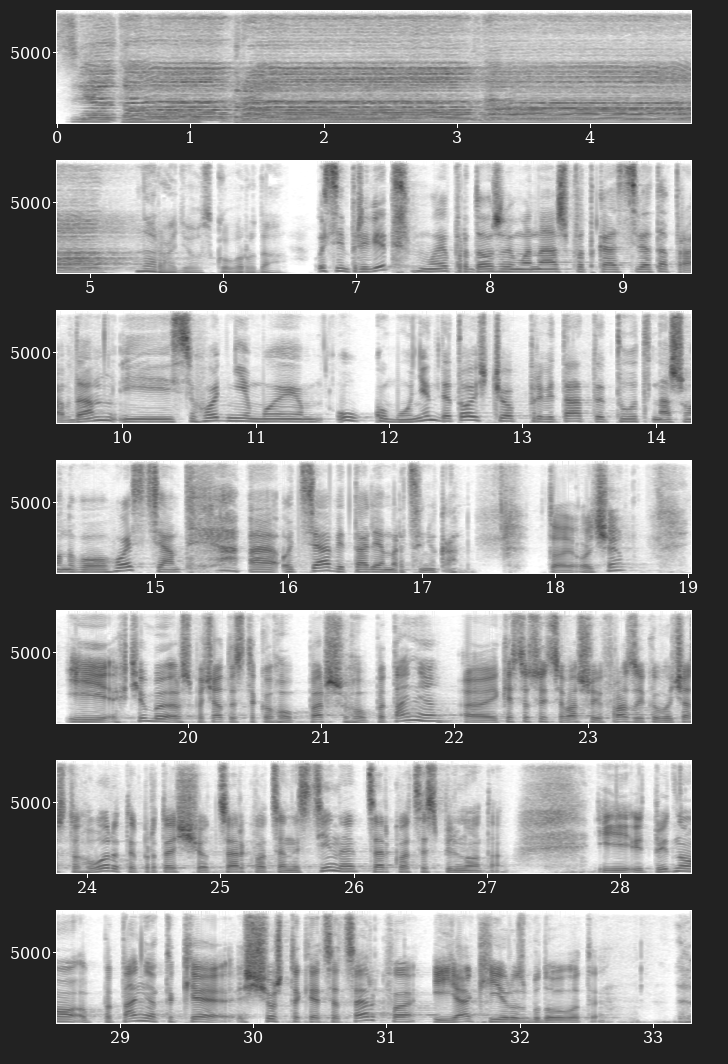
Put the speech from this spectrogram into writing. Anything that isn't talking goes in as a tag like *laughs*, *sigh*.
Свята правда на радіо Сковорода. Усім привіт! Ми продовжуємо наш подкаст Свята Правда. І сьогодні ми у комуні для того, щоб привітати тут нашого нового гостя, е, отця Віталія Марценюка. Вітаю, отче. І хотів би розпочати з такого першого питання, е, яке стосується вашої фрази, яку ви часто говорите, про те, що церква це не стіни, церква це спільнота. І відповідно питання таке: що ж таке ця церква і як її розбудовувати?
